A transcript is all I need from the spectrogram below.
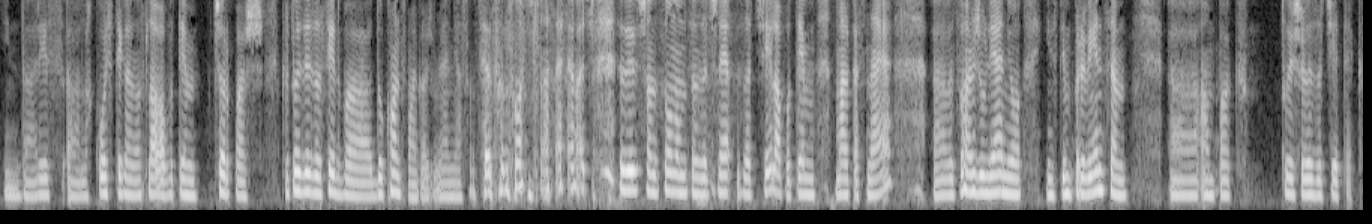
in da res uh, lahko iz tega naslova potem črpaš, ker to je zdaj zasedba do konca mojega življenja, sem se odločila. Pač zdaj s šansonom sem začne, začela, potem mal kasneje uh, v svojem življenju in s tem prvencem, uh, ampak to je šele začetek.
